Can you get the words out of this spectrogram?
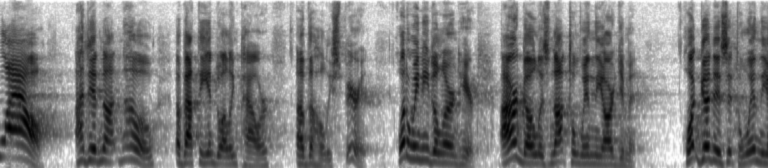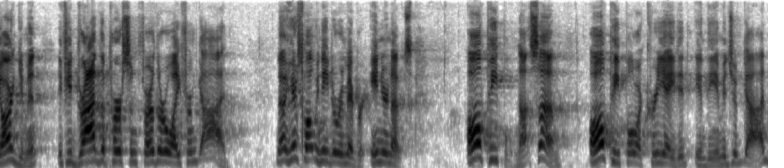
Wow, I did not know about the indwelling power of the Holy Spirit. What do we need to learn here? Our goal is not to win the argument. What good is it to win the argument if you drive the person further away from God? Now, here's what we need to remember in your notes all people, not some, all people are created in the image of God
